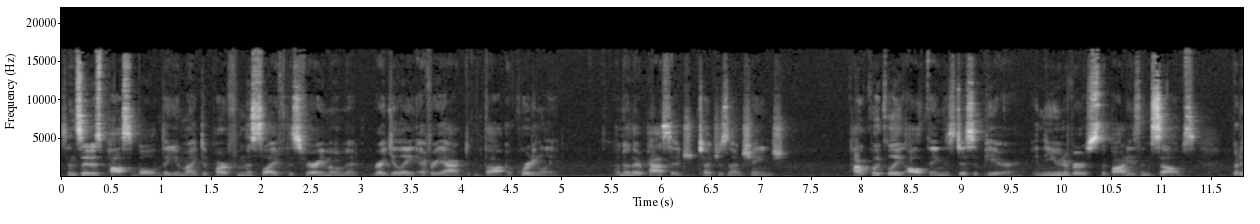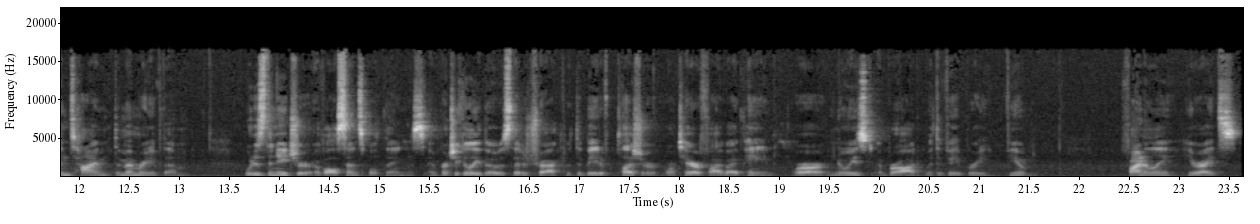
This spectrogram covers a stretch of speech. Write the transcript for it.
Since it is possible that you might depart from this life this very moment, regulate every act and thought accordingly. Another passage touches on change. How quickly all things disappear, in the universe, the bodies themselves, but in time, the memory of them. What is the nature of all sensible things, and particularly those that attract with the bait of pleasure, or terrify by pain, or are noised abroad with a vapory fume? Finally, he writes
